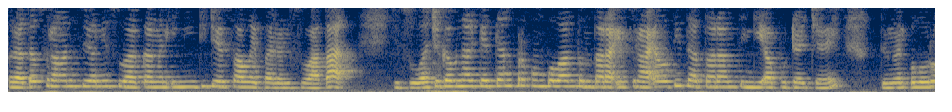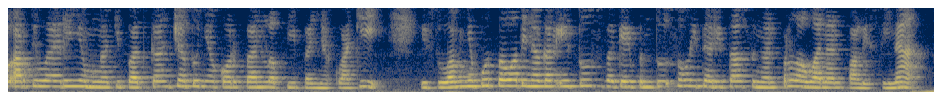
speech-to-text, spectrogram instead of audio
terhadap serangan Zionis belakangan ini di desa Lebanon Selatan. Hizbullah juga menargetkan perkumpulan tentara Israel di dataran tinggi Abu Dajjal dengan peluru artileri yang mengakibatkan jatuhnya korban lebih banyak lagi. Hizbullah menyebut bahwa tindakan itu sebagai bentuk solidaritas dengan perlawanan Palestina.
